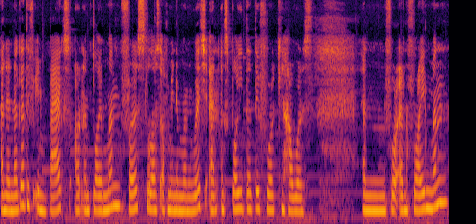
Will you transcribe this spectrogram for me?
and the negative impacts on employment first loss of minimum wage and exploitative working hours. And for environment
